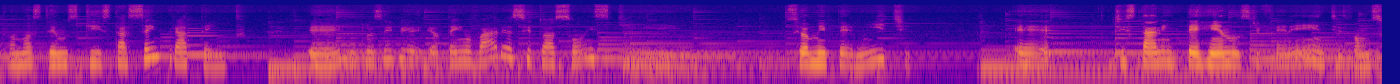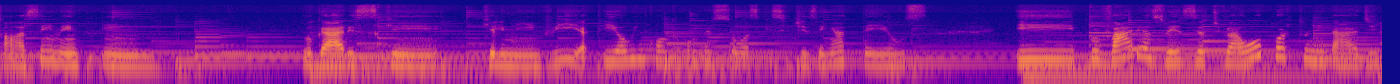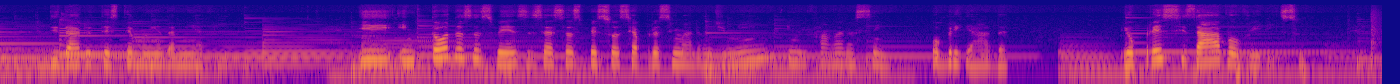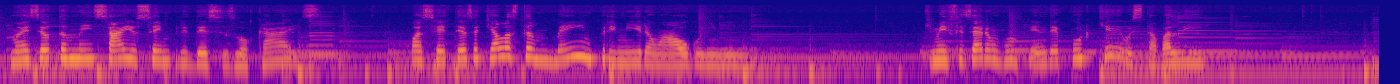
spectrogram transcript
Então nós temos que estar sempre atento. É, inclusive, eu tenho várias situações que, o Senhor me permite, é, de estar em terrenos diferentes, vamos falar assim, né, em, em lugares que, que Ele me envia, e eu encontro com pessoas que se dizem ateus. E por várias vezes eu tive a oportunidade de dar o testemunho da minha vida. E em todas as vezes essas pessoas se aproximaram de mim e me falaram assim: obrigada. Eu precisava ouvir isso. Mas eu também saio sempre desses locais com a certeza que elas também imprimiram algo em mim, que me fizeram compreender por que eu estava ali,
